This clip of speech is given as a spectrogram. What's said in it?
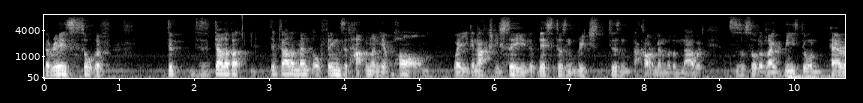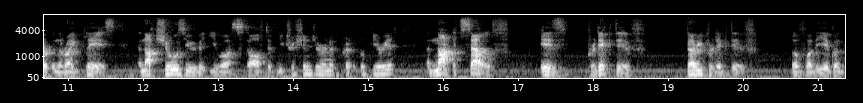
there is sort of de- de- develop- developmental things that happen on your palm where you can actually see that this doesn't reach doesn't I can't remember them now, but this is sort of like these don't pair up in the right place, and that shows you that you are starved of nutrition during a critical period, and that itself is predictive, very predictive, of whether you're going.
